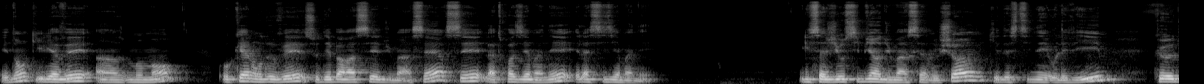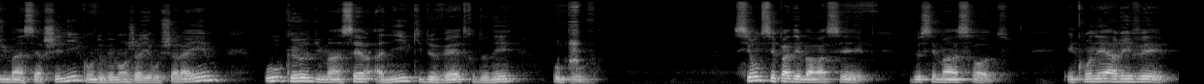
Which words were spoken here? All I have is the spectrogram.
et donc il y avait un moment auquel on devait se débarrasser du maaser, c'est la troisième année et la sixième année. Il s'agit aussi bien du maaser rishon, qui est destiné aux Lévi'im, que du maaser sheni qu'on devait manger à Yerushalayim, ou que du maaser ani qui devait être donné aux pauvres. Si on ne s'est pas débarrassé de ces maaserot et qu'on est arrivé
